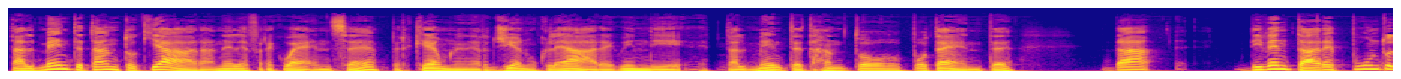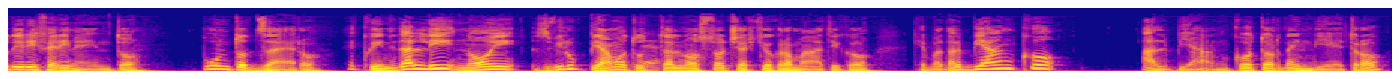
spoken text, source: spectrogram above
Talmente tanto chiara nelle frequenze, perché è un'energia nucleare, quindi è talmente tanto potente, da diventare punto di riferimento, punto zero. E quindi da lì noi sviluppiamo tutto il nostro cerchio cromatico, che va dal bianco al bianco, torna indietro,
